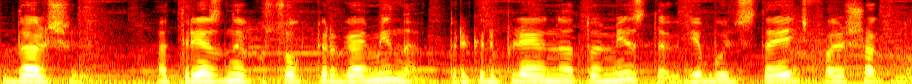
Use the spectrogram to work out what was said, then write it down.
Дальше. Отрезанный кусок пергамина прикрепляю на то место, где будет стоять фальш-окно.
